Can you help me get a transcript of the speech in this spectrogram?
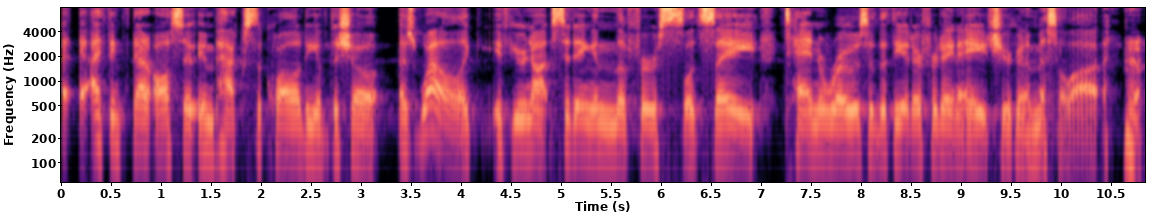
I, think that also impacts the quality of the show as well. Like if you're not sitting in the first, let's say, 10 rows of the theater for Dana H, you're going to miss a lot. Yeah.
